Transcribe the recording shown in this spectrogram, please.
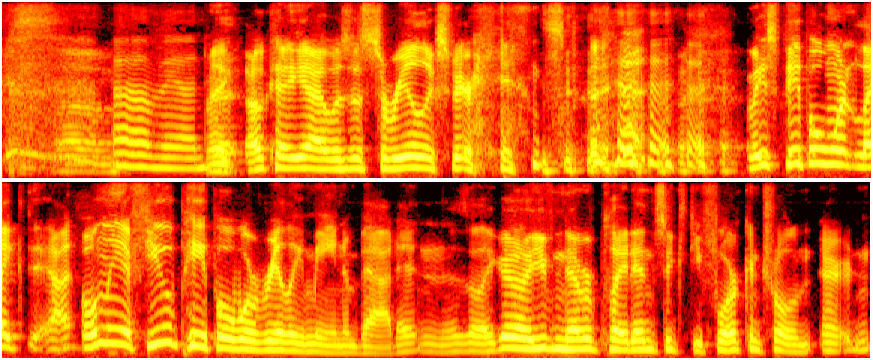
Oh man. Like, okay, yeah, it was a surreal experience. At least people weren't like, uh, only a few people were really mean about it. And it was like, oh, you've never played N64 control, or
